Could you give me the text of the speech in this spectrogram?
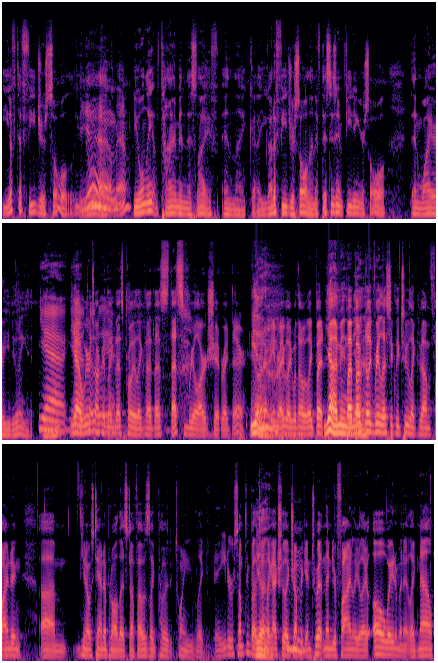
you have to feed your soul. You Yeah, know? Like, Mhm. man. you only have time in this life, and like uh, you got to feed your soul. And if this isn't feeding your soul, then why are you doing it? you know? Yeah, Yeah, we were totally, talking like yeah. that's probably like that. That's that's some real art shit right there. You know Yeah. what I mean, right? Like without like, but Yeah, I mean, but yeah. but like realistically too, like I'm finding, um, you know, stand up and all that stuff. I was like probably like 20, like eight or something by the Yeah. time like actually like Mhm. jumping into it, and then you're finally like, oh wait a minute, like now.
